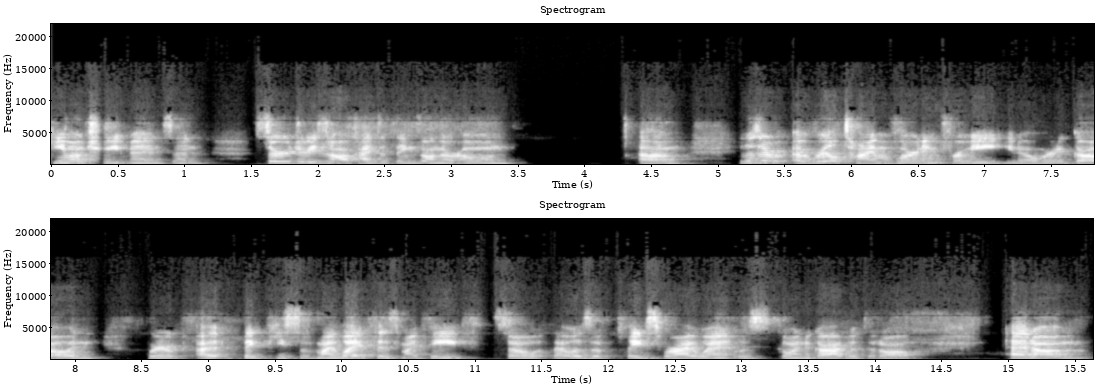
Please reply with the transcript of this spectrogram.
chemo treatments and surgeries and all kinds of things on their own. Um, it was a, a real time of learning for me, you know, where to go and where a big piece of my life is my faith. So that was a place where I went was going to God with it all. And um,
